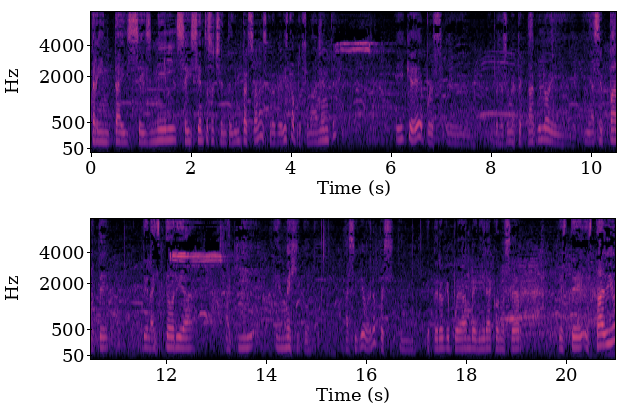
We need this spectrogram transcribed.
36.681 personas, creo que he visto aproximadamente, y que pues, eh, pues es un espectáculo y, hace parte de la historia aquí en México. Así que bueno, pues mm, espero que puedan venir a conocer este estadio.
